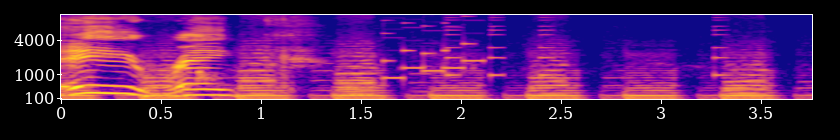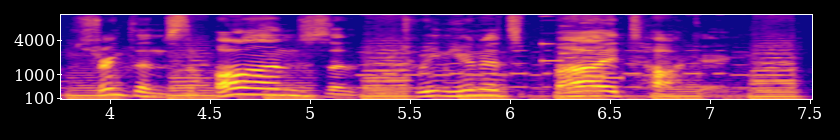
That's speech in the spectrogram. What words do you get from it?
A rank strengthens the bonds between units by talking.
